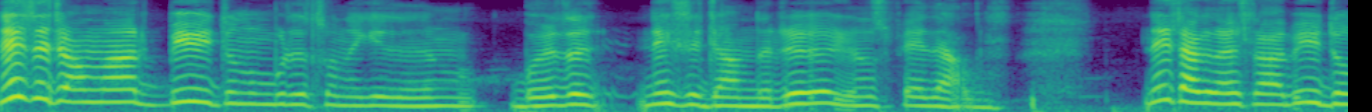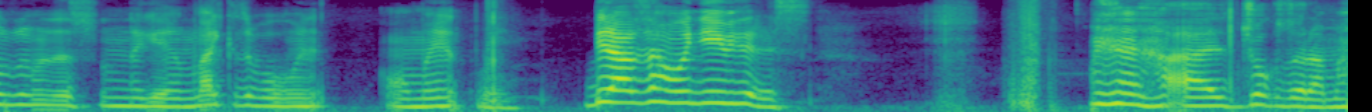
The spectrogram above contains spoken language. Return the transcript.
Neyse canlar bir videonun burada sonuna gelelim. Bu arada neyse canları Yunus P'den aldım. Neyse arkadaşlar bir videonun burada sonuna gelelim. Like atıp abone olmayı unutmayın. Biraz daha oynayabiliriz. Ay, Çok zor ama.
